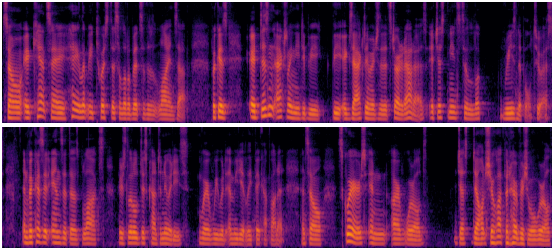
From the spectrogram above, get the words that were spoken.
So it can't say, hey, let me twist this a little bit so that it lines up. Because it doesn't actually need to be the exact image that it started out as. It just needs to look reasonable to us. And because it ends at those blocks, there's little discontinuities where we would immediately pick up on it. And so squares in our world just don't show up in our visual world.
